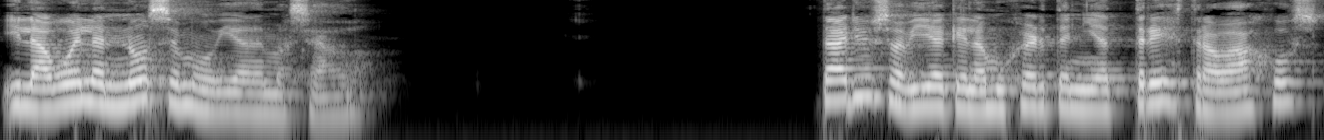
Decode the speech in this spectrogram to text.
y la abuela no se movía demasiado. Darius sabía que la mujer tenía tres trabajos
